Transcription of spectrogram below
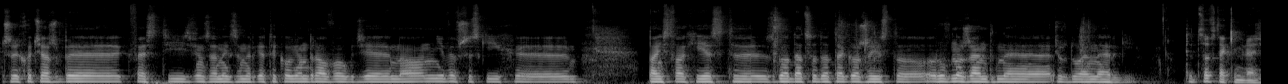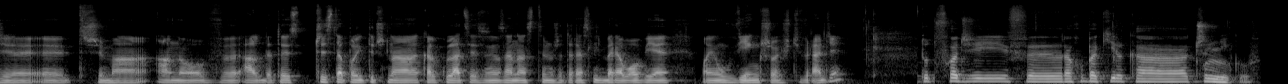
czy chociażby kwestii związanych z energetyką jądrową, gdzie no, nie we wszystkich y, państwach jest zgoda co do tego, że jest to równorzędne źródło energii. To co w takim razie y, trzyma Ano w ALDE? To jest czysta polityczna kalkulacja związana z tym, że teraz liberałowie mają większość w Radzie? Tu wchodzi w rachubę kilka czynników.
